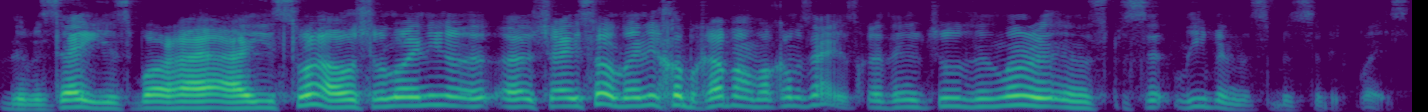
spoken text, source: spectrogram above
the HaYisrael Shaloi Shayisrael Lo Nichol B'Kavam Makam Zayis because the Jews didn't learn in a specific, leave in a specific place.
